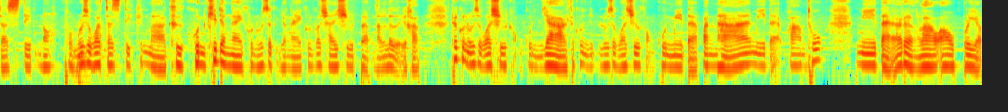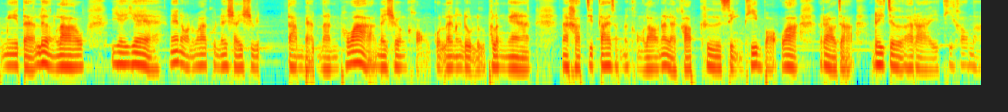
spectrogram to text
justice เนาะ ผมรู้สึกว่า justice ขึ้นมา คือคุณคิดยังไง คุณรู้สึกยังไง คุณก็ใช้ชีวิตแบบนั้นเลยครับ ถ้าคุณรู้สึกว่าชีวิตของคุณยาก ถ้าคุณรู้สึกว่าชีวิตของคุณมีแต่ปัญหา มีแต่ความทุกข์ มีแต่เรื่องราวเอาเปรียบ มีแต่เรื่องราวแย่ๆ แน่นอนว่าคุณได้ใช้ชีวิต ตามแบบนั้น เพราะว่าในเชิงของกฎแรงดึงดูดหรือพลังงานนะครับจิตใต้สำนึกของเรานั่นแหละครับ คือสิ่งที่บอกว่าเราจะได้เจออะไรที่เข้ามา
